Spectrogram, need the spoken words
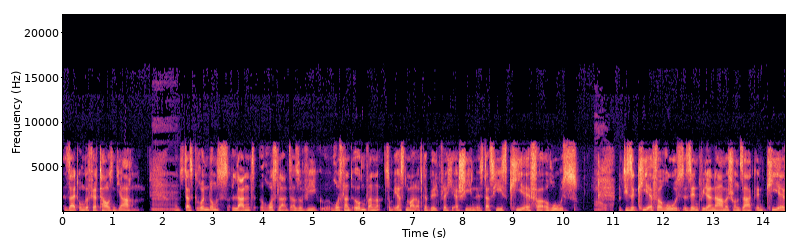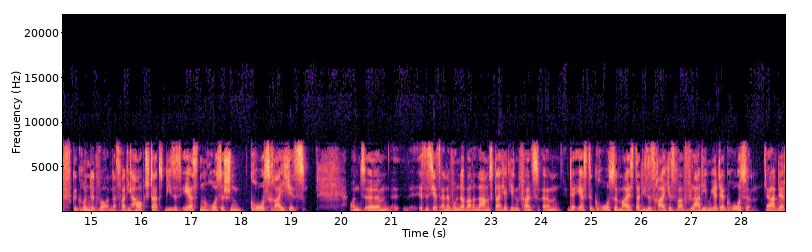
seit ungefähr 1000 Jahren. Mhm. Und das Gründungsland Russlands, also wie Russland irgendwann zum ersten Mal auf der Bildfläche erschienen ist, das hieß Kiewer Rus. Oh. Diese Kiewer Rus sind, wie der Name schon sagt, in Kiew gegründet worden. Das war die Hauptstadt dieses ersten russischen Großreiches. Und ähm, es ist jetzt eine wunderbare Namensgleichheit. Jedenfalls ähm, der erste große Meister dieses Reiches war Wladimir der Große. Ja, der,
